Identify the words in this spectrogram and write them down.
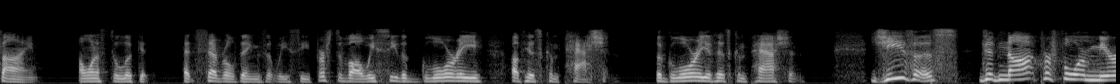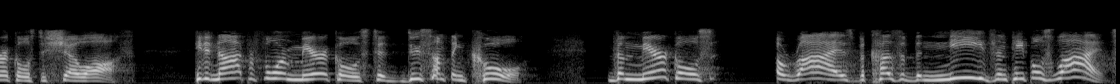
sign? I want us to look at, at several things that we see. First of all, we see the glory of his compassion. The glory of his compassion. Jesus did not perform miracles to show off. He did not perform miracles to do something cool. The miracles arise because of the needs in people's lives.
